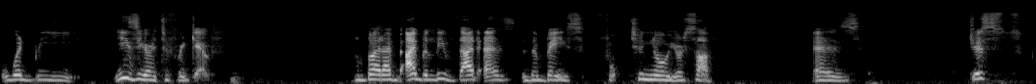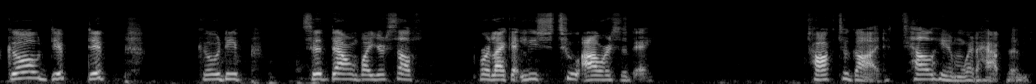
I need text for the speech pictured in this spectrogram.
would be easier to forgive. But I, I believe that as the base for, to know yourself is just go dip, dip, go deep, sit down by yourself for like at least two hours a day. Talk to God. Tell him what happened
